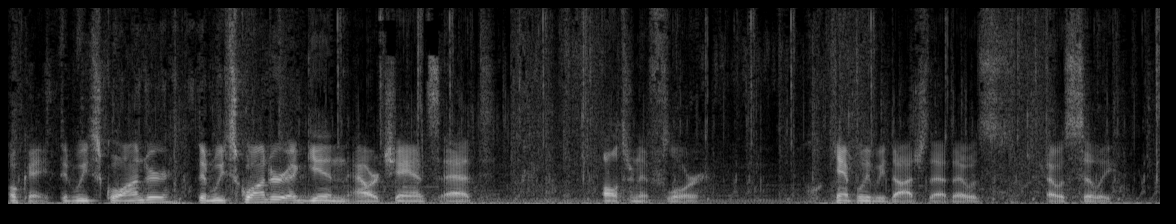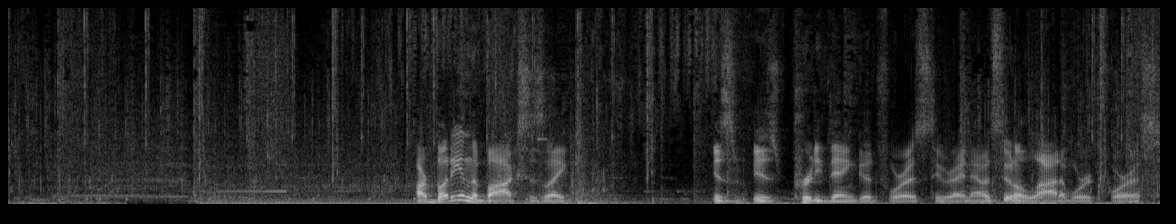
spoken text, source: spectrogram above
Okay, did we squander? Did we squander again our chance at alternate floor? Can't believe we dodged that. That was that was silly. Our buddy in the box is like is is pretty dang good for us too right now. It's doing a lot of work for us.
